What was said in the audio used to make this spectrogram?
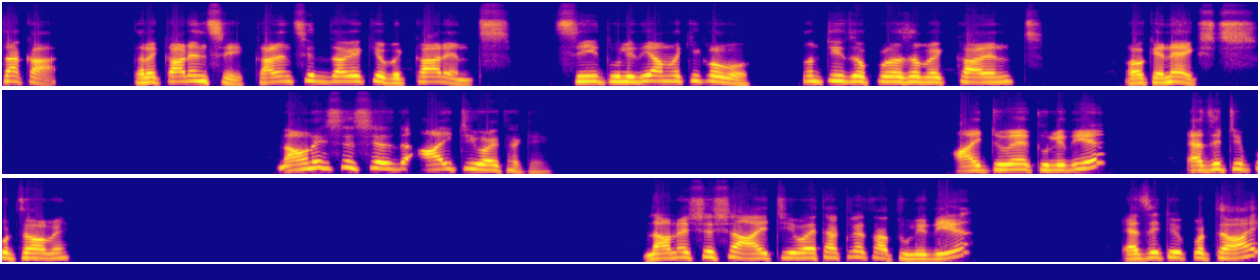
টাকা। তাহলে কারেন্সি কারেন্সির জায়গায় কি হবে? কারেন্ট সি তুলে দিয়ে আমরা কি করব? টি যোগ করে যাবে কারেন্ট ওকে নেক্সট নাউনের শেষে আই টি ওয়াই থাকে। আই টু এ তুলে দিয়ে অ্যাজিটিভ করতে হবে। নাউনের শেষে আই ওয়াই থাকলে তা তুলে দিয়ে অ্যাজিটিভ করতে হয়।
